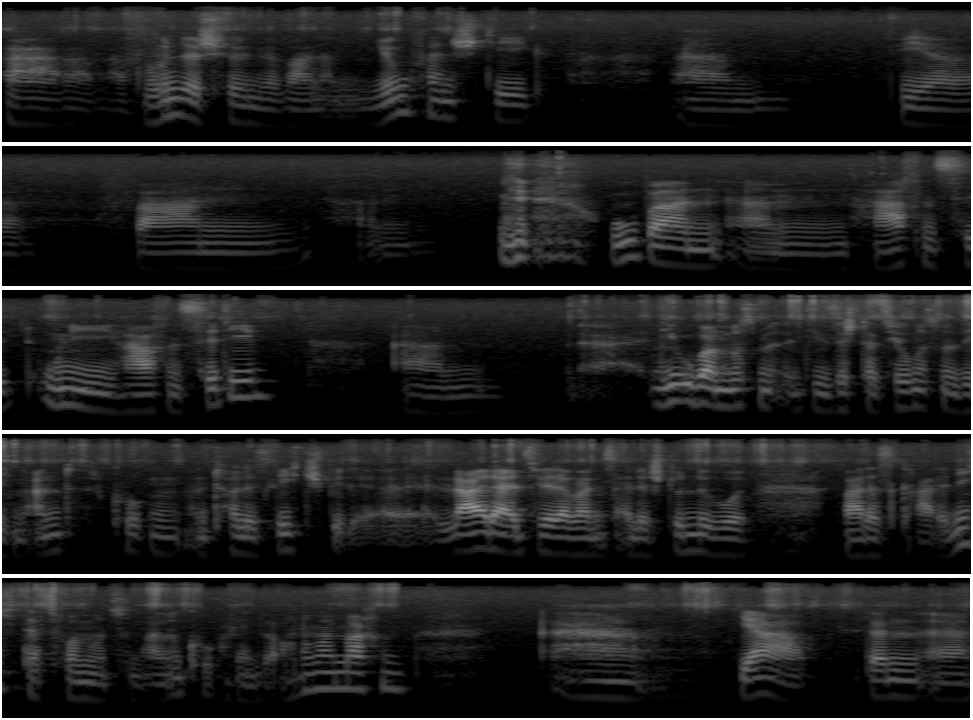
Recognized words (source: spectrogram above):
War, war, war wunderschön. Wir waren am Jungfernstieg. Ähm, wir waren ähm, U-Bahn ähm, Hafen Uni Hafen City. Ähm, die U-Bahn muss man, diese Station muss man sich mal angucken. Ein tolles Lichtspiel. Äh, leider, als wir da waren, ist eine Stunde wohl, war das gerade nicht. Das wollen wir uns mal angucken, werden wir auch nochmal machen. Äh, ja, dann äh,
